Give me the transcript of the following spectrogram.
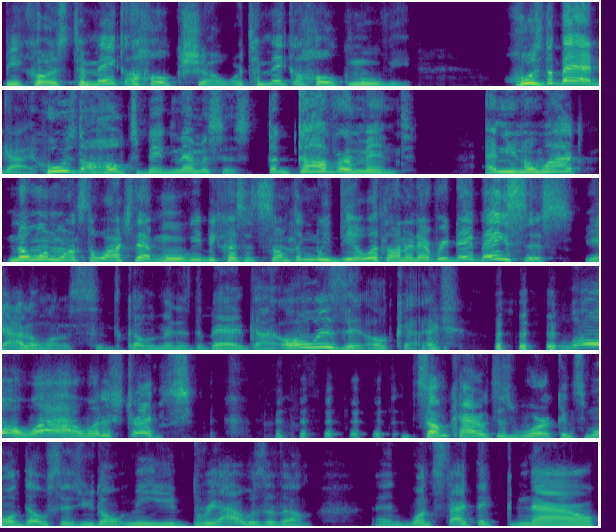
because to make a hulk show or to make a hulk movie who's the bad guy? Who's the hulk's big nemesis? The government and you know what no one wants to watch that movie because it's something we deal with on an everyday basis Yeah, I don't want to. The government is the bad guy. Oh, is it? Okay. Whoa! Wow! What a stretch. Some characters work in small doses. You don't need three hours of them. And once I think now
